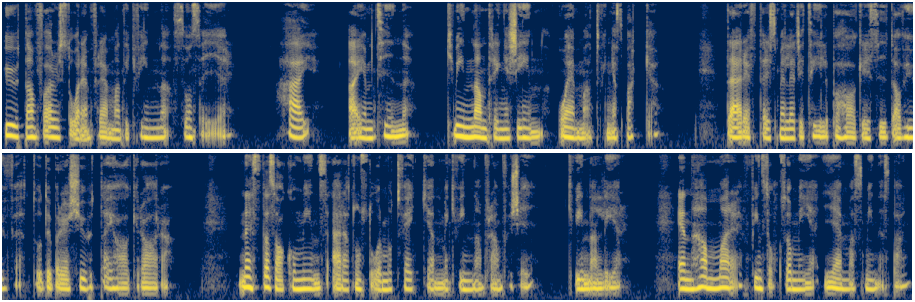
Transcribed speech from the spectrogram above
Utanför står en främmande kvinna som säger Hi, I am Tine. Kvinnan tränger sig in och Emma tvingas backa. Därefter smäller det till på höger sida av huvudet och det börjar tjuta i höger öra. Nästa sak hon minns är att hon står mot väggen med kvinnan framför sig. Kvinnan ler. En hammare finns också med i Emmas minnesbank.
